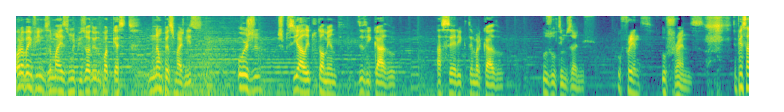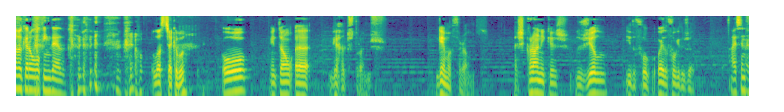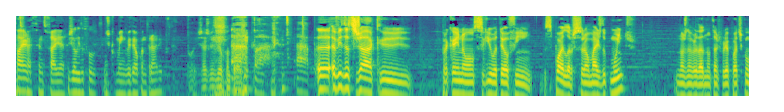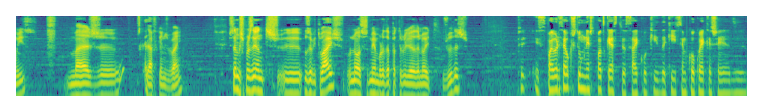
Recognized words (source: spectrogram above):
Ora, bem-vindos a mais um episódio do podcast Não Penses Mais Nisso. Hoje, especial e totalmente dedicado à série que tem marcado os últimos anos: O Friends. o Friends. Eu pensava que era o Walking Dead. O Lost já acabou? Ou então a Guerra dos Tronos. Game of Thrones. As crónicas do gelo e do fogo. Ou é do fogo e do gelo? Ice and Fire. Ice and Fire. Gelo e do fogo. sim. Mas como em inglês é ao contrário, portanto. Pois, às vezes é o contrário. Pá. Ah, pá. Uh, Avisa-se já que, para quem não seguiu até ao fim, spoilers serão mais do que muitos. Nós, na verdade, não estamos preocupados com isso, mas uh, se calhar fica-nos bem. Estamos presentes uh, os habituais, o nosso membro da Patrulha da Noite, Judas. Spoilers é o costume neste podcast. Eu saio com aqui, daqui sempre com a cueca cheia de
